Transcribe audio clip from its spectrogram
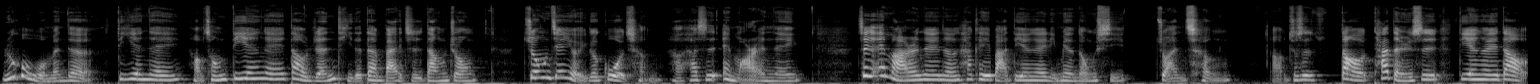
如果我们的 DNA 好，从 DNA 到人体的蛋白质当中，中间有一个过程，好，它是 mRNA。这个 mRNA 呢，它可以把 DNA 里面的东西转成啊，就是到它等于是 DNA 到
